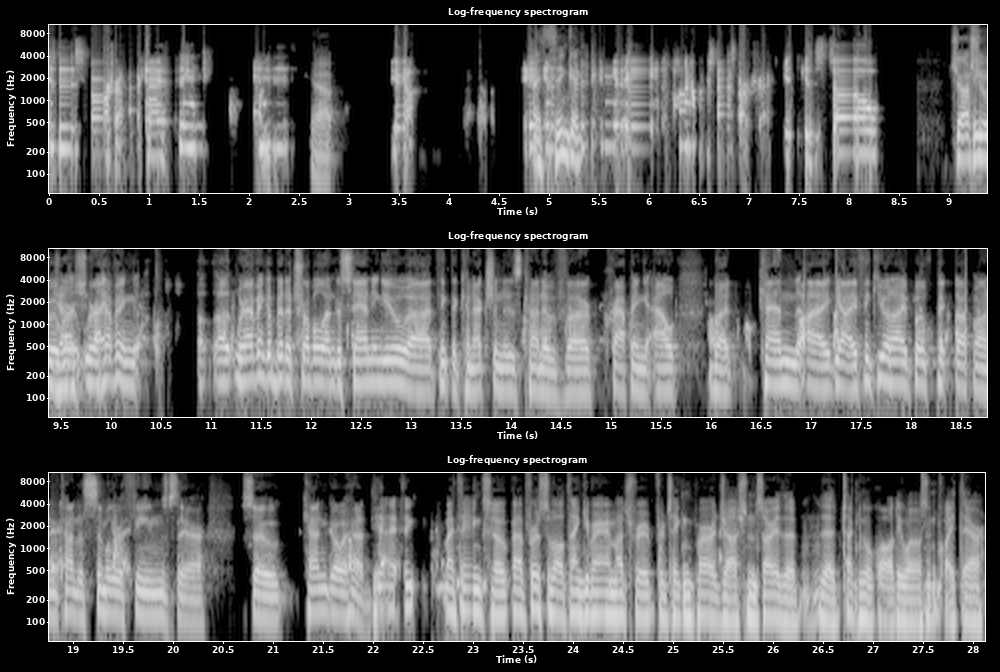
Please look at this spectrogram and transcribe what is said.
is this Star Trek? And I think yeah. Yeah. I think it, 100% Star Trek. It is so. Joshua, hey, Josh, we're, we're I, having uh, uh, we're having a bit of trouble understanding you. Uh, I think the connection is kind of uh, crapping out. But Ken, yeah, I think you and I both picked up on kind of similar themes there. So Ken, go ahead. Yeah, I think I think so. Uh, first of all, thank you very much for for taking part, Josh. And sorry the mm-hmm. the technical quality wasn't quite there.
